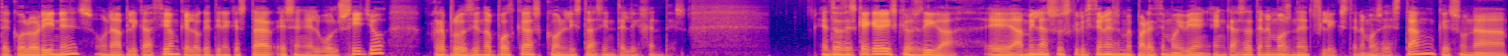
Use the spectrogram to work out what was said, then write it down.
de colorines una aplicación que lo que tiene que estar es en el bolsillo reproduciendo podcast con listas inteligentes. Entonces, ¿qué queréis que os diga? Eh, a mí las suscripciones me parecen muy bien. En casa tenemos Netflix, tenemos Stan, que es una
